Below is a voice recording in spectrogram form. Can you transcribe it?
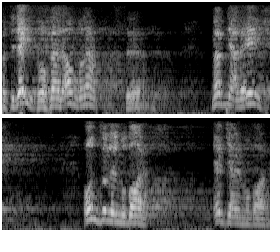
بس جيد هو فعل أمر نعم. مبني على إيش؟ انظر للمضارع. ارجع للمضارع.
